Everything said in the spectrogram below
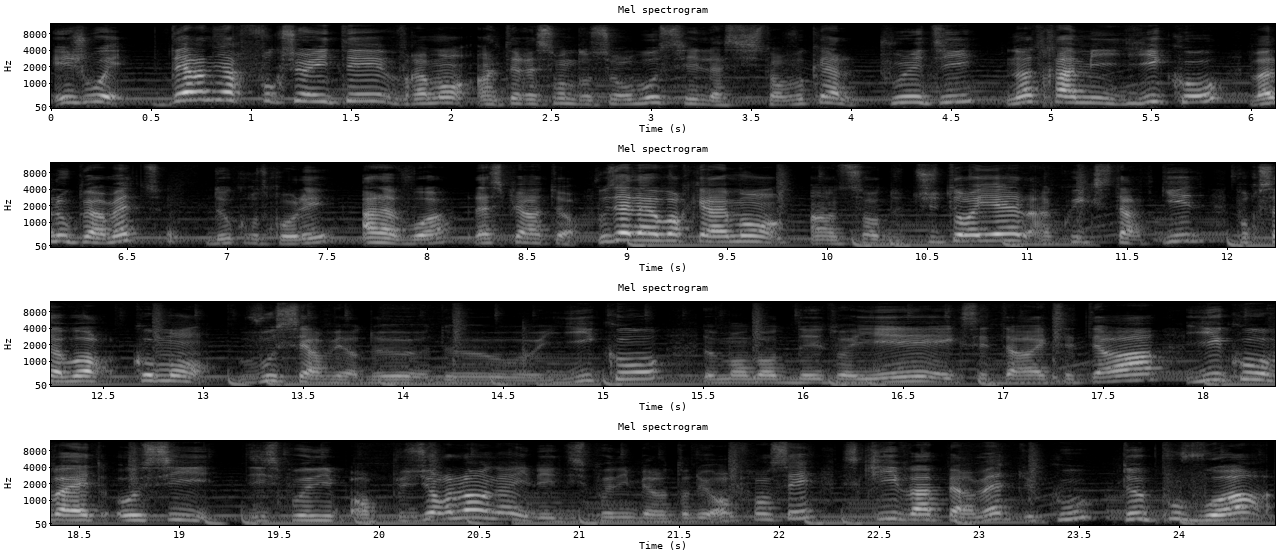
est joué. Dernière fonctionnalité vraiment intéressante dans ce robot, c'est l'assistant vocal. Je vous l'ai dit, notre ami Yiko va nous permettre de contrôler à la voix l'aspirateur. Vous allez avoir carrément un sorte de tutoriel, un quick start guide pour savoir comment vous servir de, Yiko, demandant de nettoyer, etc., etc. Yiko va être aussi disponible en plusieurs langues, hein. il est disponible bien entendu en français, ce qui va permettre du coup de pouvoir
